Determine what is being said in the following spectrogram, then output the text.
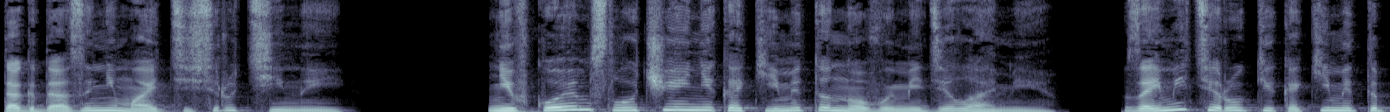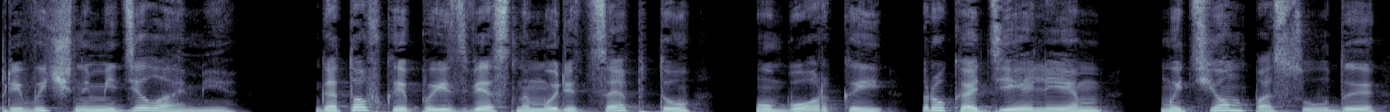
тогда занимайтесь рутиной. Ни в коем случае не какими-то новыми делами. Займите руки какими-то привычными делами. Готовкой по известному рецепту, уборкой, рукоделием, мытьем посуды,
